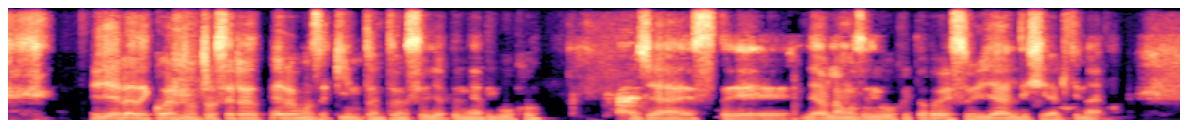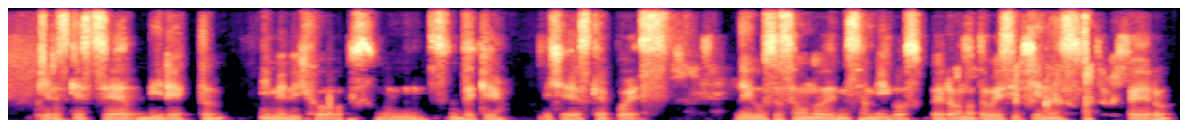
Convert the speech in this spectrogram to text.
ella era de cuarto, nosotros era, éramos de quinto, entonces ella tenía dibujo. Pues ya, este, ya hablamos de dibujo y todo eso y ya le dije al final, ¿quieres que sea directo? Y me dijo, "Mm, ¿de qué? Dije, es que pues le gustas a uno de mis amigos, pero no te voy a decir quién es, pero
